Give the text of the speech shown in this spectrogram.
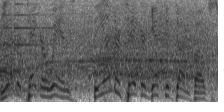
The Undertaker wins. The Undertaker gets it done, folks.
